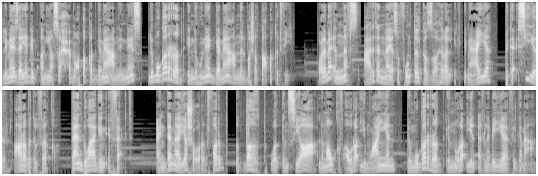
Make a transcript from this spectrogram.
لماذا يجب أن يصح معتقد جماعة من الناس لمجرد أن هناك جماعة من البشر تعتقد فيه. علماء النفس عادة ما يصفون تلك الظاهرة الاجتماعية بتأثير عربة الفرقة. bandwagon effect عندما يشعر الفرد بالضغط والانصياع لموقف أو رأي معين لمجرد أنه رأي الأغلبية في الجماعة.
